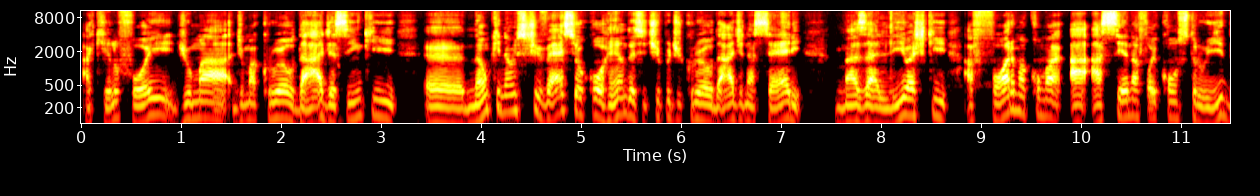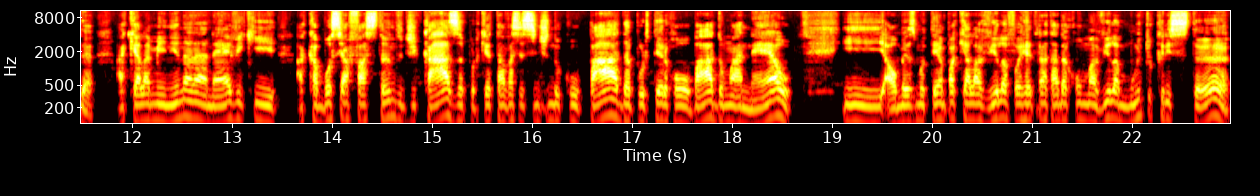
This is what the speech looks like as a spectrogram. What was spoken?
aquilo foi de uma, de uma crueldade, assim, que uh, não que não estivesse ocorrendo esse tipo de crueldade na série, mas ali eu acho que a forma como a, a, cena foi construída, aquela menina na neve que acabou se afastando de casa porque estava se sentindo culpada por ter roubado um anel, e ao mesmo tempo aquela vila foi retratada como uma vila muito cristã,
